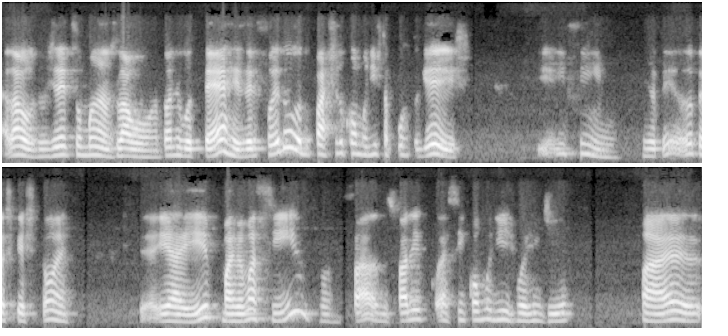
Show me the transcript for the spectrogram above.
lá os direitos humanos, lá o Antônio Guterres, ele foi do, do Partido Comunista Português. E, enfim, já tem outras questões. E aí, mas mesmo assim, fala, nos fala assim comunismo hoje em dia. Mas,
